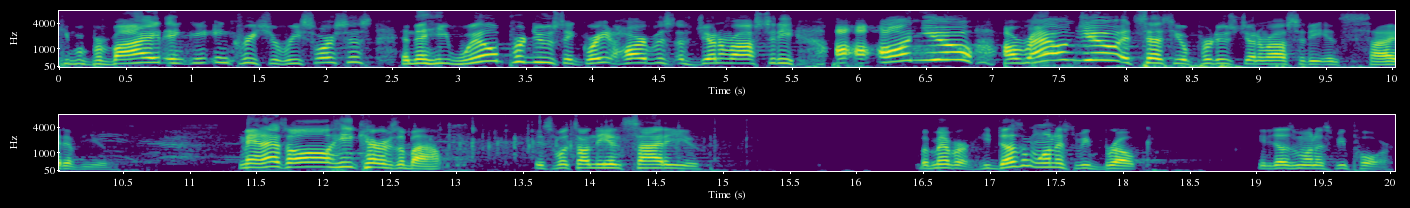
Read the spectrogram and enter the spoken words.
he will provide and increase your resources, and then he will produce a great harvest of generosity uh, uh, on you, around you. It says he'll produce generosity inside of you. Man, that's all he cares about, is what's on the inside of you. But remember, he doesn't want us to be broke. He doesn't want us to be poor.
